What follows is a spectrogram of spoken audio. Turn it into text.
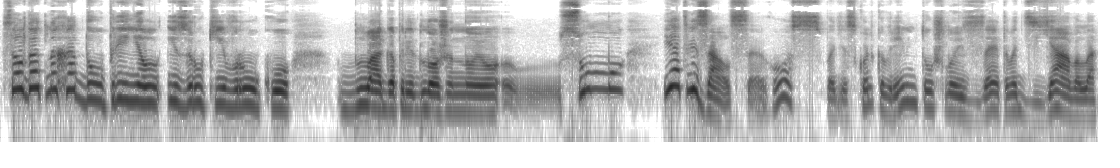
Солдат на ходу принял из руки в руку благо предложенную сумму и отвязался. Господи, сколько времени-то ушло из-за этого дьявола,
